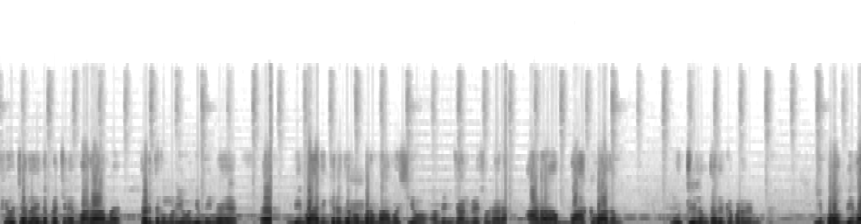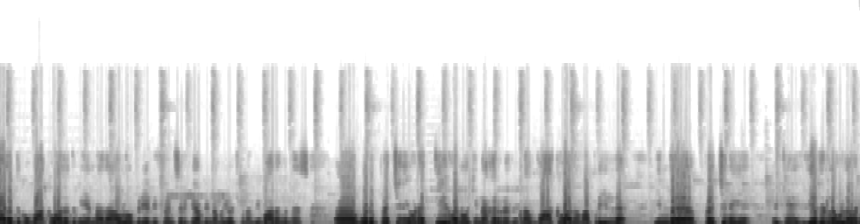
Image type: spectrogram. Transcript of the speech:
ஃப்யூச்சரில் இந்த பிரச்சனை வராமல் தடுத்துக்க முடியும்? இப்படின்னு விவாதிக்கிறது ரொம்ப ரொம்ப அவசியம் அப்படின்னு ஜான்கிரே சொல்கிறாரு ஆனால் வாக்குவாதம் முற்றிலும் தவிர்க்கப்பட வேண்டும். இப்போ விவாதத்துக்கும் வாக்குவாதத்துக்கும் என்னதான் அவ்வளோ பெரிய டிஃப்ரென்ஸ் இருக்கு அப்படின்னு நம்ம யோசிச்சோம்னா விவாதங்கிறது ஒரு பிரச்சனையோட தீர்வை நோக்கி நகர்றது. ஆனால் வாக்குவாதம் அப்படி இல்லை. இந்த பிரச்சனைக்கு எதிரில் உள்ளவர்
